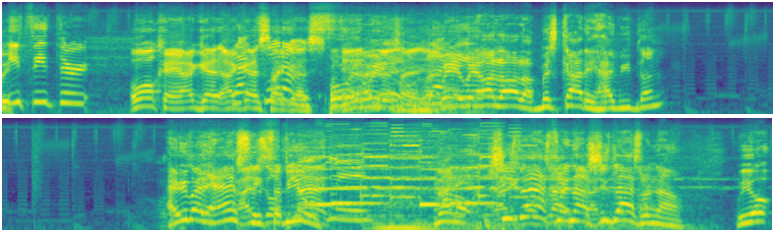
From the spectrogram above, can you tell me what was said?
Right. It's either Oh, okay, I get, I That's guess, I guess. saying. Yeah, I Wait, wait, wait, wait, hold on, hold on. Miss Gotti, have you done it? Everybody answers goes except you. No, no, she's last right now. She's last right now. We all,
